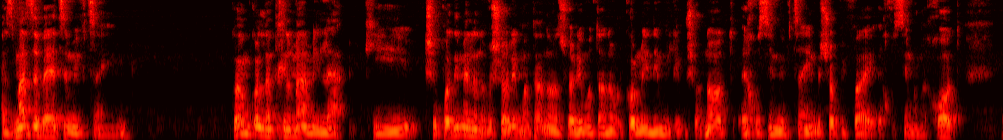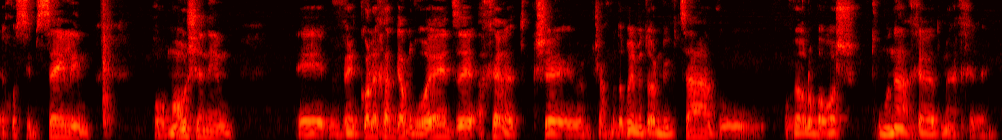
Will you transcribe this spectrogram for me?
אז מה זה בעצם מבצעים? קודם כל נתחיל מהמילה, כי כשפונים אלינו ושואלים אותנו, אז שואלים אותנו על כל מיני מילים שונות, איך עושים מבצעים בשופיפיי, איך עושים הנחות, איך עושים סיילים, פרומושנים, אה, וכל אחד גם רואה את זה אחרת, כשאנחנו מדברים איתו על מבצע והוא עובר לו בראש תמונה אחרת מאחרים.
